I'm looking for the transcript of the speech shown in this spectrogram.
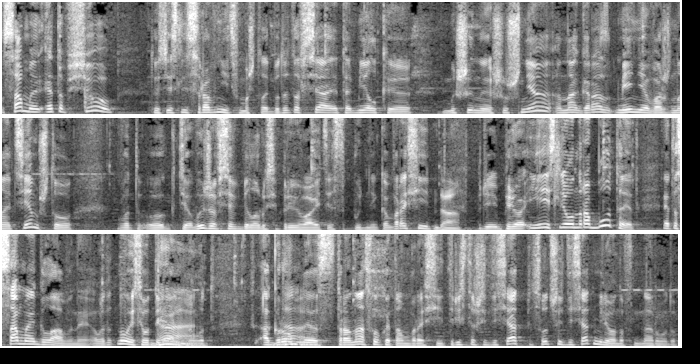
самое, это все, то есть если сравнить в масштабе, вот эта вся эта мелкая мышиная шушня, она гораздо менее важна тем, что вот э, где вы же все в Беларуси прививаетесь спутником, в России Да. при- при- и если он работает, это самое главное. Вот, ну, если вот Да. реально вот огромная Да. страна, сколько там в России? 360, 560 миллионов народу.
